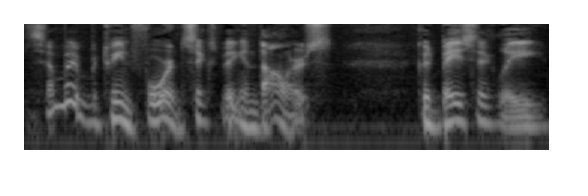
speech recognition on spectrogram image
somewhere between four and six billion dollars could basically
